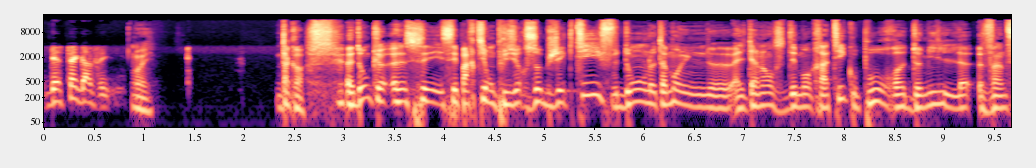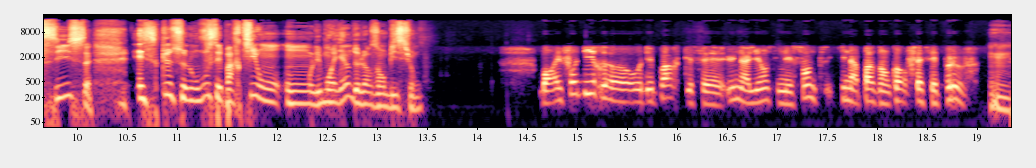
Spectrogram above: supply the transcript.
Destin Gavé. Oui. D'accord. Euh, donc euh, ces, partis ont plusieurs objectifs, dont notamment une euh, alternance démocratique pour 2026. Est-ce que selon vous, ces partis ont, les moyens de leurs ambitions? Bon, il faut dire au départ que c'est une alliance naissante qui n'a pas encore fait ses preuves. Hmm.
